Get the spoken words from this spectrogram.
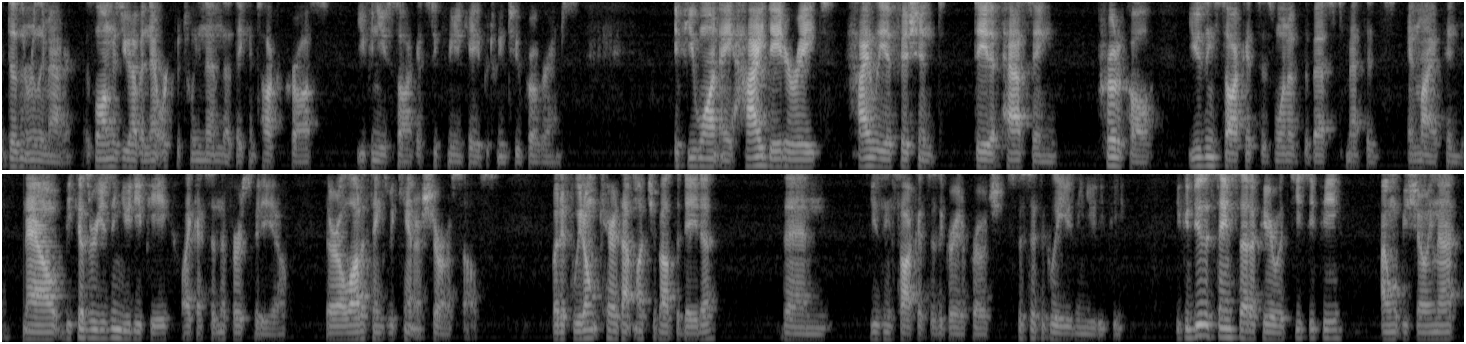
It doesn't really matter. As long as you have a network between them that they can talk across, you can use sockets to communicate between two programs. If you want a high data rate, highly efficient data passing protocol, using sockets is one of the best methods in my opinion. Now, because we're using UDP, like I said in the first video, there are a lot of things we can't assure ourselves. But if we don't care that much about the data, then using sockets is a great approach, specifically using UDP. You can do the same setup here with TCP. I won't be showing that.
